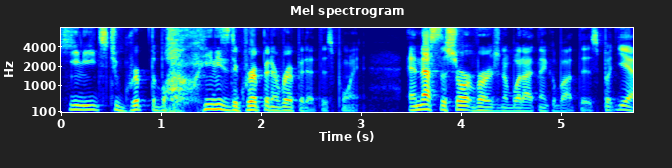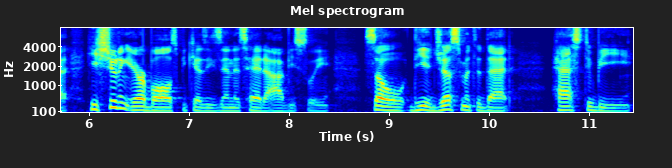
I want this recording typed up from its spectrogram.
He needs to grip the ball. he needs to grip it and rip it at this point. And that's the short version of what I think about this. But yeah, he's shooting air balls because he's in his head, obviously. So the adjustment to that has to be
